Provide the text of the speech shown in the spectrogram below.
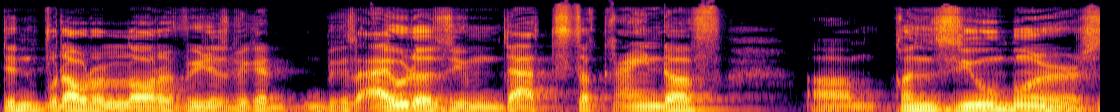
didn't put out a lot of videos because because i would assume that's the kind of um, consumers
